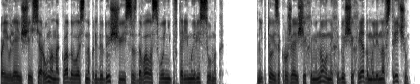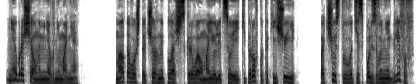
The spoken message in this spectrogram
Появляющаяся руна накладывалась на предыдущую и создавала свой неповторимый рисунок. Никто из окружающих именованных, идущих рядом или навстречу, не обращал на меня внимания. Мало того, что черный плащ скрывал мое лицо и экипировку, так еще и почувствовать использование глифов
